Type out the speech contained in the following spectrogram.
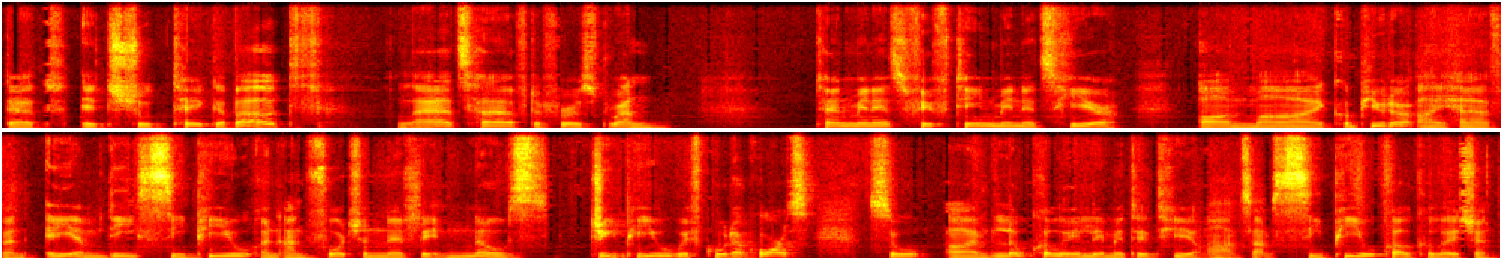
that it should take about, let's have the first run, 10 minutes, 15 minutes here. On my computer, I have an AMD CPU and unfortunately no GPU with CUDA cores, so I'm locally limited here on some CPU calculation.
